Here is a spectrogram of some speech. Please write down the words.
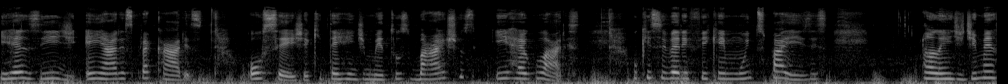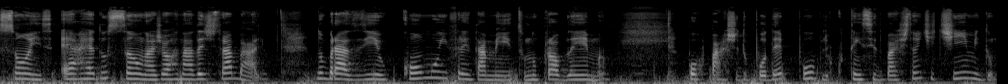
e reside em áreas precárias, ou seja, que tem rendimentos baixos e irregulares, o que se verifica em muitos países além de dimensões, é a redução na jornada de trabalho. No Brasil, como o enfrentamento no problema por parte do poder público tem sido bastante tímido,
